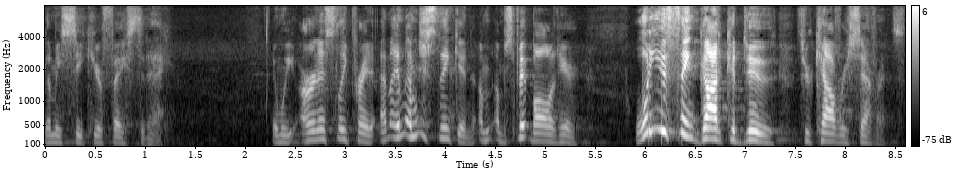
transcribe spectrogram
let me seek your face today. And we earnestly prayed. I'm, I'm just thinking, I'm, I'm spitballing here. What do you think God could do through Calvary Severance?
